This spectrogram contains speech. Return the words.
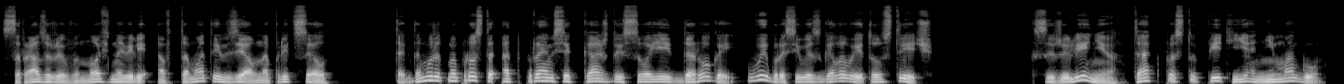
сразу же вновь навели автоматы, взяв на прицел. Тогда, может, мы просто отправимся каждой своей дорогой, выбросив из головы эту встречу? К сожалению, так поступить я не могу.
